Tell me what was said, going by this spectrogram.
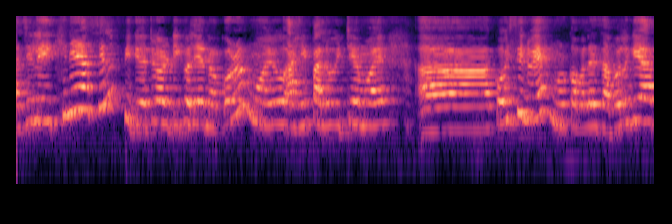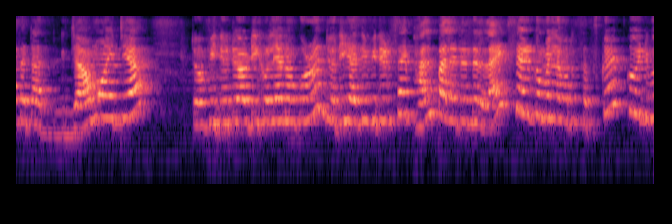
আজিলৈ এইখিনিয়ে আছিল। ভিডিঅ'টো আৰু দীঘলীয়া নকৰোঁ। ময়ো আহি পালোঁ এতিয়া মই কৈছিলোঁৱে মোৰ ক'ৰবালৈ যাবলগীয়া আছে তাত যাওঁ মই এতিয়া। তো ভিডিঅ'টো আৰু দীঘলীয়া নকৰোঁ। যদি আজি ভিডিঅ'টো চাই ভাল পালে তেন্তে লাইক শ্বেয়াৰ কমেণ্ট লগতে ছাবস্ক্ৰাইব কৰি দিব।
